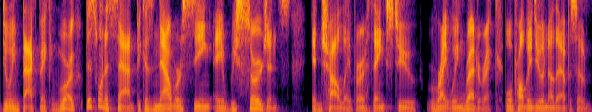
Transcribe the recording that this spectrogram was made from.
doing backbreaking work. This one is sad because now we're seeing a resurgence in child labor thanks to right wing rhetoric. We'll probably do another episode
